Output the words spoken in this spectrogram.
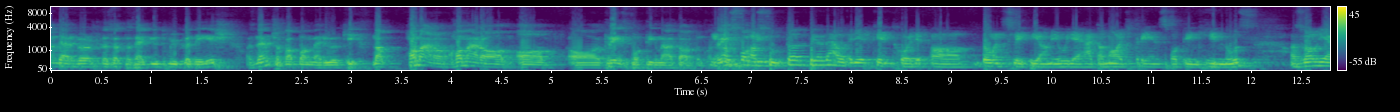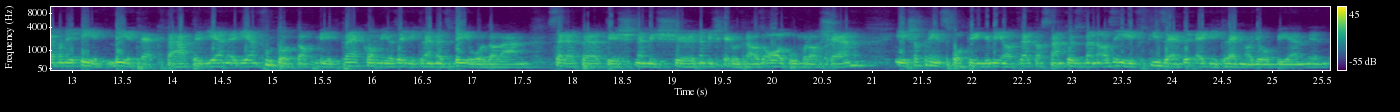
Underworld között az együttműködés az nem csak abban merül ki. Na, ha már a, ha már a, a, a Trainspottingnál tartunk. A Trainspotting... Azt, azt tudtad például egyébként, hogy a Born Sleepy, ami ugye hát a nagy Trainspotting himnusz, az valójában egy B-track, tehát egy ilyen, egy ilyen futottak még track, ami az egyik lemez B oldalán szerepelt, és nem is, nem is került rá az albumra sem, és a Trainspotting miatt lett aztán közben az évtized egyik legnagyobb ilyen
